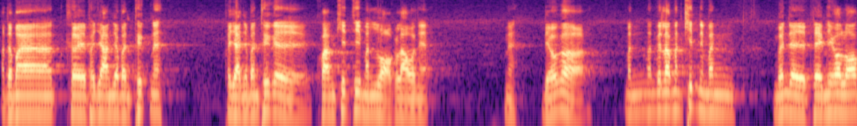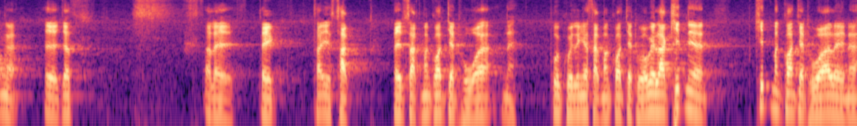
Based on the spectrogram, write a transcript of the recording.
อาตมาเคยพยายามจะบันทึกนะพยายามจะบันทึกความคิดที่มันหลอกเราเนี่ยนะเดี๋ยวก็มันมันเวลามันคิดเนี่ยมันเหมือนในเพลงที่เขาร้องอะเออจะอะไรเตกไทยสักไปสักมังกรเจ็ดหัวนะพูดคุยเรื่องสักมังกรเจ็ดหัว เวลาคิดเนี่ย คิดมังกรเจ็ดหัวเลยนะ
